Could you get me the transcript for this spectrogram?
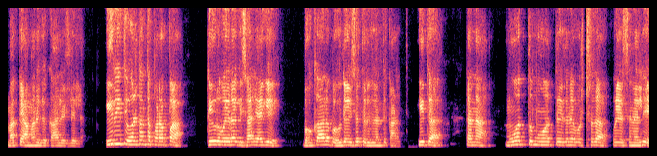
ಮತ್ತೆ ಆ ಮನೆಗೆ ಕಾಲಿಡ್ಲಿಲ್ಲ. ಈ ರೀತಿ ಹೊರಟಂತ ಪರಪ್ಪ ತೀವ್ರ ವೈರಾಗಿ ಶಾಲೆಯಾಗಿ ಬಹುಕಾಲ ಬಹುದೇಶ ತಿರುಗಿದಂತೆ ಕಾಣುತ್ತೆ. ಈತ ತನ್ನ ಮೂವತ್ತು ಮೂವತ್ತೈದನೇ ವರ್ಷದ ವಯಸ್ಸಿನಲ್ಲಿ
